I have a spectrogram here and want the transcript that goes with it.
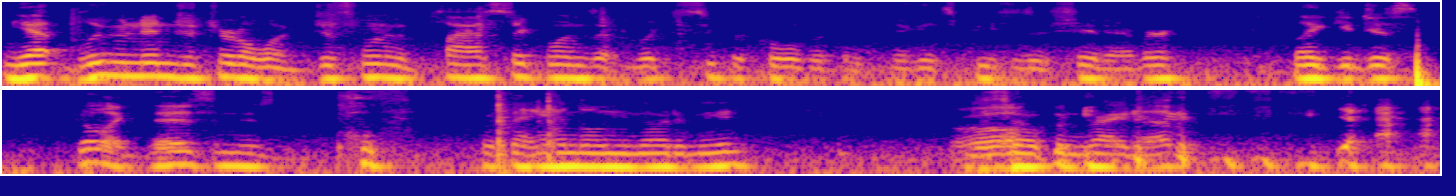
Yeah. Yep, blue Ninja Turtle one. Just one of the plastic ones that looked super cool, but they're the biggest pieces of shit ever. Like you just go like this and there's poof with the handle. You know what I mean? Just oh. open right up. yeah.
